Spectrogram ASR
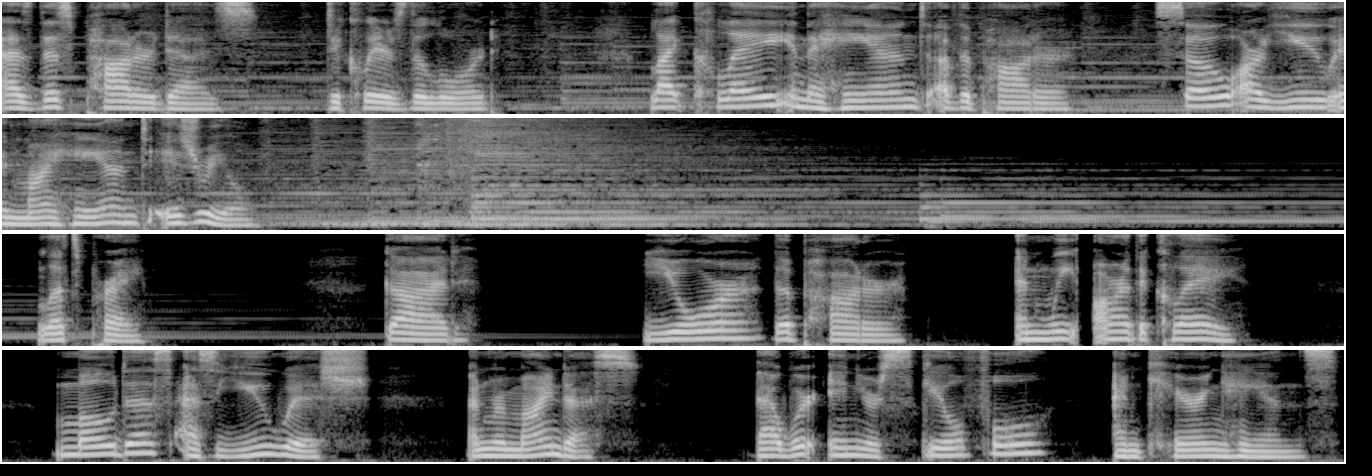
as this potter does, declares the Lord? Like clay in the hand of the potter, so are you in my hand, Israel. Let's pray. God, you're the potter, and we are the clay. Mold us as you wish and remind us that we're in your skillful and caring hands.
